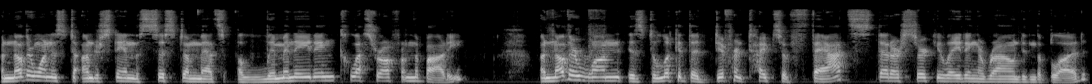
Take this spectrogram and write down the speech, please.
Another one is to understand the system that's eliminating cholesterol from the body. Another one is to look at the different types of fats that are circulating around in the blood.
